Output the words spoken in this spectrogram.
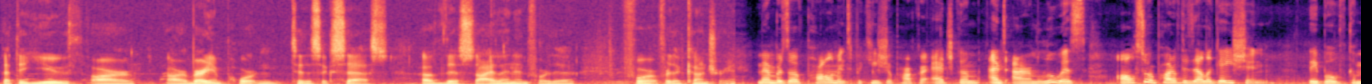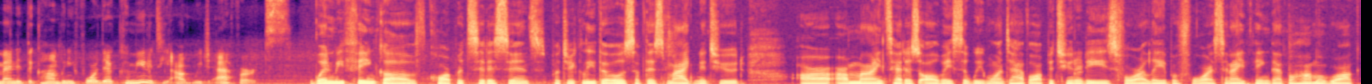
that the youth are are very important to the success of this island and for the for, for the country. Members of Parliament Pakesia Parker Edgecombe and Iram Lewis also were part of the delegation. They both commended the company for their community outreach efforts. When we think of corporate citizens, particularly those of this magnitude, our, our mindset is always that we want to have opportunities for our labor force. And I think that Bahama Rock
